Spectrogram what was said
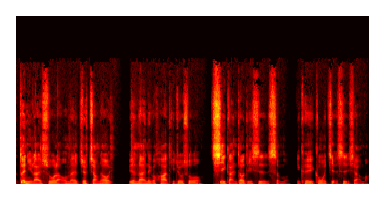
对你来说啦，我们就讲到原来那个话题，就是说。气感到底是什么？你可以跟我解释一下吗？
